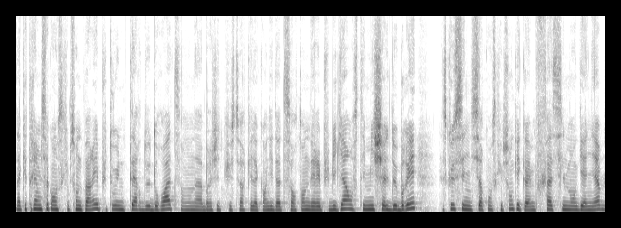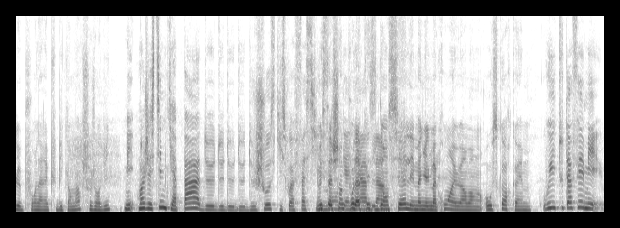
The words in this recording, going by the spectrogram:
La quatrième circonscription de Paris est plutôt une terre de droite. On a Brigitte Custer qui est la candidate sortante des Républicains. C'était Michel Debré. Est-ce que c'est une circonscription qui est quand même facilement gagnable pour La République En Marche aujourd'hui? Mais moi, j'estime qu'il n'y a pas de, de, de, de, choses qui soient facilement Mais sachant que pour la présidentielle, Emmanuel Macron a eu un, haut score quand même. Oui, tout à fait. Mais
